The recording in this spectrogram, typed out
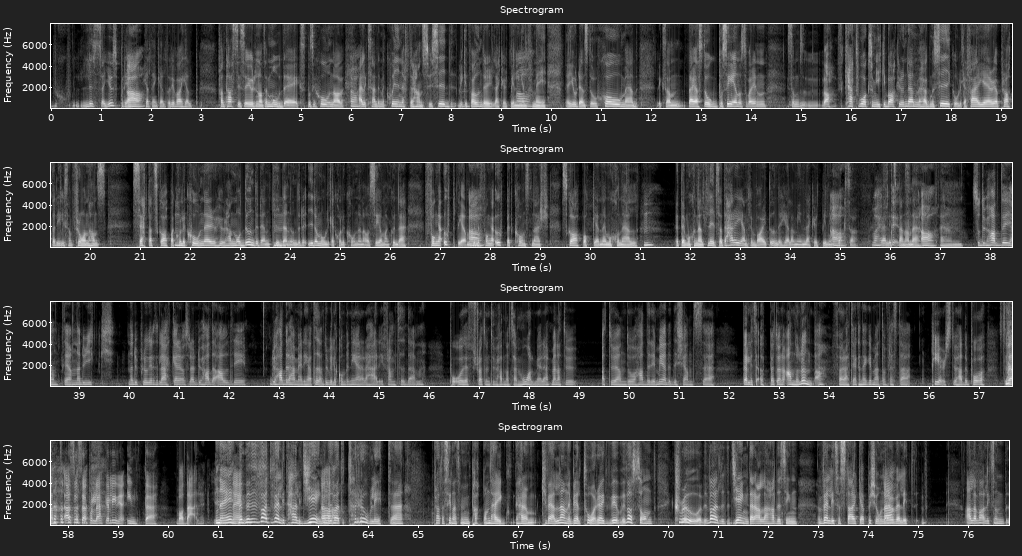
lysa ljus på det ja. helt enkelt. Och det var helt fantastiskt. Jag gjorde någon modeexposition av ja. Alexander McQueen efter hans suicid, mm. vilket var under läkarutbildningen ja. för mig. Jag gjorde en stor show med, liksom, där jag stod på scen och så var det en liksom, ja, catwalk som gick i bakgrunden med hög musik och olika färger. Och jag pratade liksom från hans sätt att skapa mm. kollektioner, hur han mådde under den tiden mm. under, i de olika kollektionerna och se om man kunde fånga upp det. Om man ja. kunde fånga upp ett konstnärskap och en emotionell, mm. Ett emotionellt liv. Så det här har egentligen varit under hela min läkarutbildning ja. också. Vad Väldigt häftigt. spännande. Ja. Um, så du hade egentligen, när du gick, när du pluggade till läkare och sådär, du hade aldrig, du hade det här med dig hela tiden, att du ville kombinera det här i framtiden. På, och jag förstår att du inte hade något så mål med det, men att du att du ändå hade det med dig. Det känns eh, väldigt öppet och annorlunda. För att jag kan tänka mig att de flesta peers du hade på student, alltså så här, på läkarlinjen inte var där. Nej, Nej. Men, men, vi var ett väldigt härligt gäng. Ja. Vi var ett otroligt... Uh, jag pratade senast med min pappa om det här, här om kvällen. Jag blev helt tårögd. Vi, vi var sånt crew. Vi var ett litet gäng där alla hade sin väldigt så, starka personer ja. och väldigt... Alla var liksom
